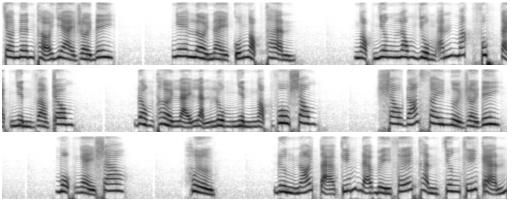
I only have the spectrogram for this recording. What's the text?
cho nên thở dài rời đi. Nghe lời này của Ngọc Thành, Ngọc Nhân Long dùng ánh mắt phức tạp nhìn vào trong, đồng thời lại lạnh lùng nhìn Ngọc Vô Song. Sau đó xoay người rời đi. Một ngày sau, hừ, đừng nói Tạ Kiếm đã bị phế thành chân khí cảnh,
